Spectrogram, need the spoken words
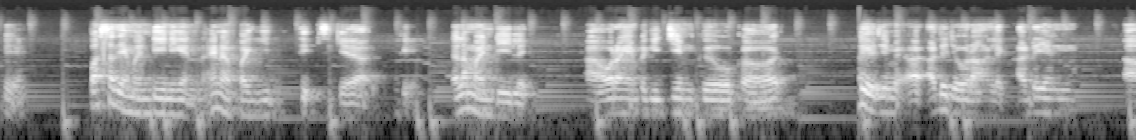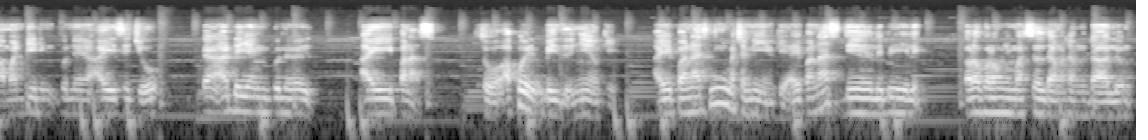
Okay. Pasal yang mandi ni kan, I nak bagi tips sikit lah. Okay. Dalam mandi like, uh, orang yang pergi gym ke workout, ada je, uh, ada je orang like, ada yang uh, mandi guna air sejuk dan ada yang guna air panas. So, apa bezanya? Okay. Air panas ni macam ni. Okay. Air panas dia lebih like, kalau korang punya muscle dah macam dah lem-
